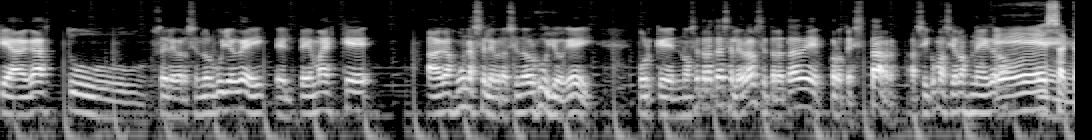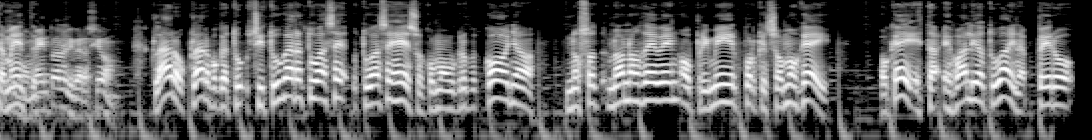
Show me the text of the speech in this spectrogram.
que hagas tu celebración de orgullo gay, el tema es que hagas una celebración de orgullo gay. Porque no se trata de celebrar, se trata de protestar, así como hacían los negros en Exactamente. su momento de la liberación. Claro, claro, porque tú, si tú agarras, tú haces, tú haces eso, como, coño, nosotros, no nos deben oprimir porque somos gay. Ok, está, es válido tu vaina, pero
